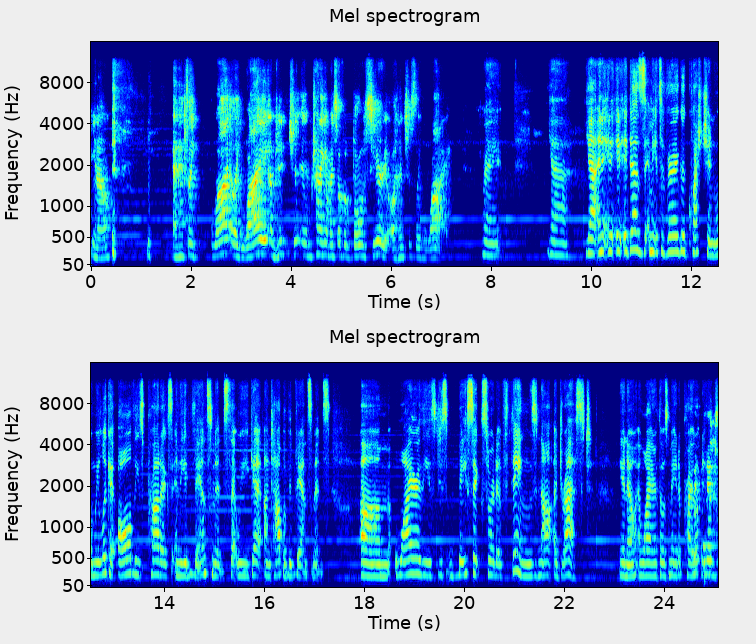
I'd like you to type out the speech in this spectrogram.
you know, and it's like why, like why? I'm I'm trying to get myself a bowl of cereal, and it's just like why? Right. Yeah. Yeah, and it, it, does. I mean, it's a very good question when we look at all these products and the advancements that we get on top of advancements. Um, why are these just basic sort of things not addressed? You know, and why aren't those made a priority? And, and,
